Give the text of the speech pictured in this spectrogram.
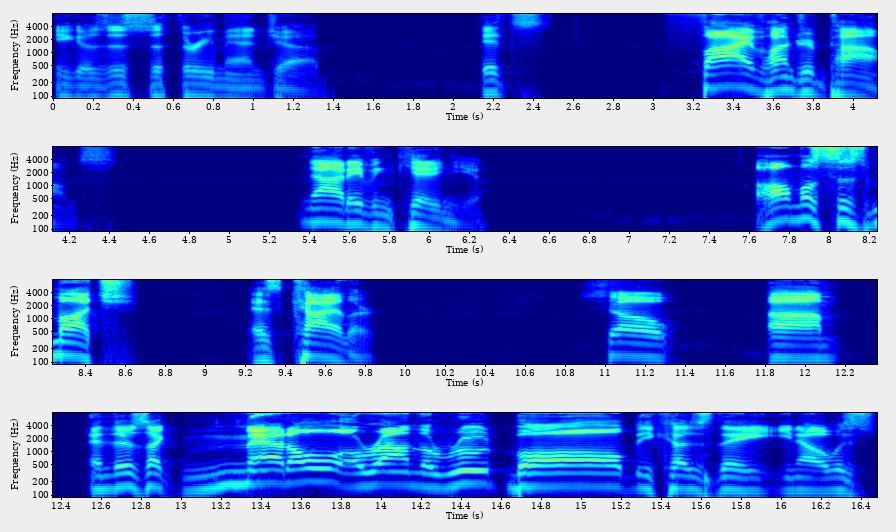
he goes, This is a three man job. It's 500 pounds. Not even kidding you. Almost as much as Kyler. So, um, and there's like metal around the root ball because they, you know, it was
